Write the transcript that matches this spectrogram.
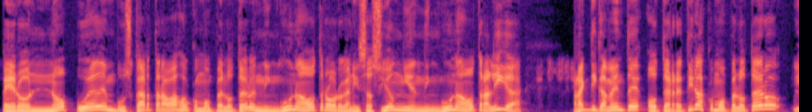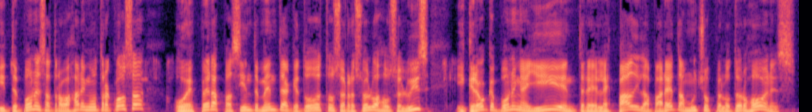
pero no pueden buscar trabajo como pelotero en ninguna otra organización ni en ninguna otra liga prácticamente o te retiras como pelotero y te pones a trabajar en otra cosa o esperas pacientemente a que todo esto se resuelva, José Luis, y creo que ponen allí entre la espada y la pared a muchos peloteros jóvenes.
